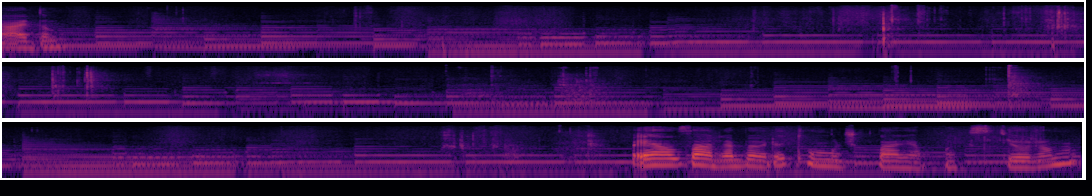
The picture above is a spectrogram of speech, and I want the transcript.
başardım. Beyazlarla böyle tomurcuklar yapmak istiyorum.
